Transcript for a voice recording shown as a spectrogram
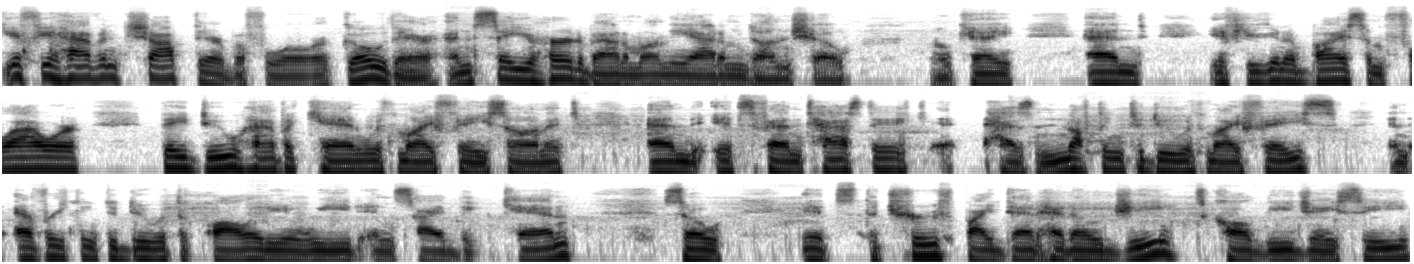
if you haven't shopped there before, go there and say you heard about them on the Adam Dunn show. Okay. And if you're going to buy some flour, they do have a can with my face on it, and it's fantastic. It has nothing to do with my face and everything to do with the quality of weed inside the can. So it's The Truth by Deadhead OG. It's called DJC.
